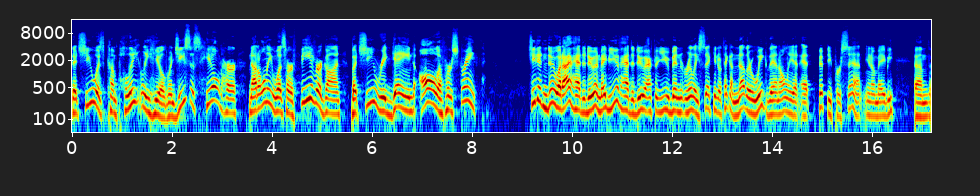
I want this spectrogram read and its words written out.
that she was completely healed. When Jesus healed her, not only was her fever gone, but she regained all of her strength. She didn't do what I've had to do, and maybe you've had to do after you've been really sick. You know, take another week then, only at, at 50%, you know, maybe. Um,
